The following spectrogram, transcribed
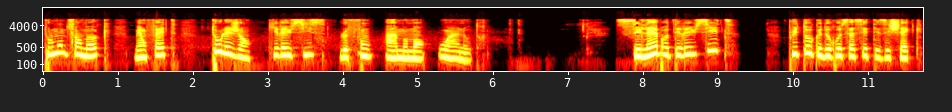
Tout le monde s'en moque, mais en fait, tous les gens qui réussissent le font à un moment ou à un autre. Célèbre tes réussites. Plutôt que de ressasser tes échecs,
